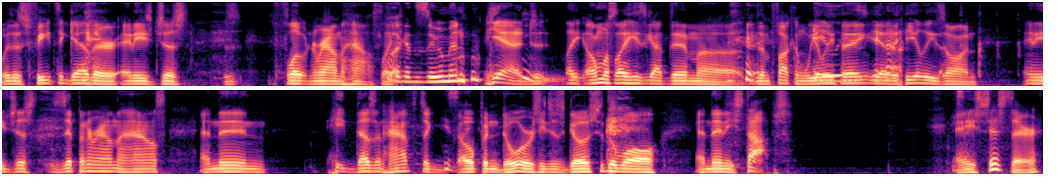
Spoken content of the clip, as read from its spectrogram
with his feet together and he's just floating around the house like fucking zooming. yeah, just, like almost like he's got them uh them fucking wheelie Heelys, thing. Yeah. yeah. the heelys on, and he's just zipping around the house, and then he doesn't have to like- open doors. He just goes through the wall, and then he stops, and he sits there.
